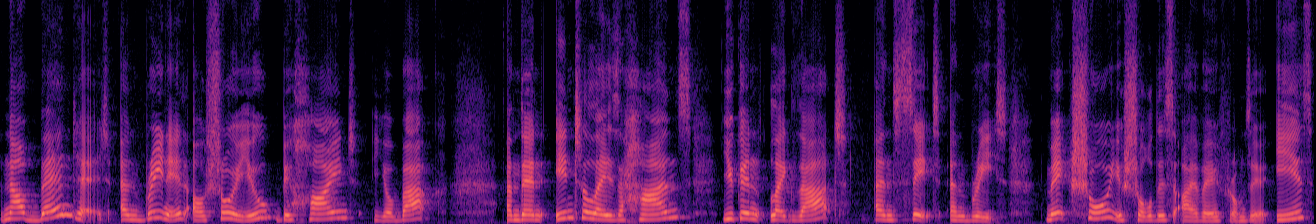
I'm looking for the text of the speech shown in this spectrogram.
Now bend it and bring it, I'll show you, behind your back and then interlace the hands. You can like that and sit and breathe. Make sure your shoulders are away from the ears,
